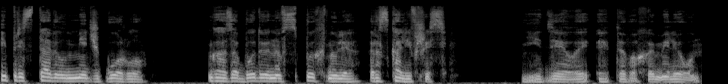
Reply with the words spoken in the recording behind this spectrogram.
и приставил меч к горлу. Глаза Бодуина вспыхнули, раскалившись. «Не делай этого, хамелеон».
